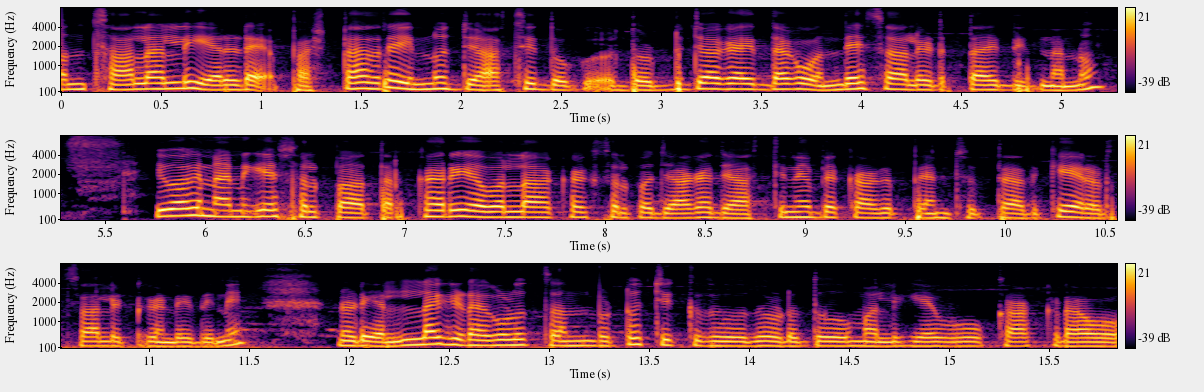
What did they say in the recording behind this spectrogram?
ಒಂದು ಸಾಲಲ್ಲಿ ಎರಡೇ. ಫಸ್ಟ್ ಆದರೆ ಇನ್ನೂ ಜಾಸ್ತಿ ದೊಡ್ಡ ಜಾಗ ಇದ್ದಾಗ ಒಂದೇ ಸಾಲು ಇಡ್ತಾ ಇದ್ದಿದ್ದು ನಾನು. ಇವಾಗ ನನಗೆ ಸ್ವಲ್ಪ ತರಕಾರಿ ಅವೆಲ್ಲ ಹಾಕೋಕ್ಕೆ ಸ್ವಲ್ಪ ಜಾಗ ಜಾಸ್ತಿನೇ ಬೇಕಾಗುತ್ತೆ ಅನಿಸುತ್ತೆ. ಅದಕ್ಕೆ ಎರಡು ಸಾಲು ಇಟ್ಕೊಂಡಿದ್ದೀನಿ. ನೋಡಿ, ಎಲ್ಲ ಗಿಡಗಳು ತಂದುಬಿಟ್ಟು ಚಿಕ್ಕದು, ದೊಡ್ಡದು ಮಲ್ಲಿಗೆ ಹೂವು ಕಾಕಡ ಹೂವು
